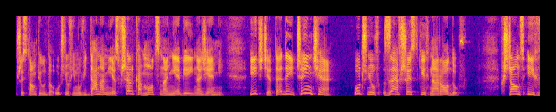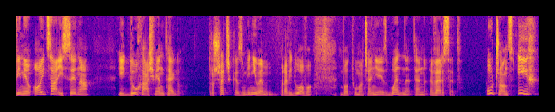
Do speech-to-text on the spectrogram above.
przystąpił do uczniów i mówi: Dana mi jest wszelka moc na niebie i na ziemi. Idźcie tedy i czyńcie uczniów ze wszystkich narodów, chrzcząc ich w imię Ojca i Syna i Ducha Świętego. Troszeczkę zmieniłem prawidłowo, bo tłumaczenie jest błędne, ten werset. Ucząc ich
